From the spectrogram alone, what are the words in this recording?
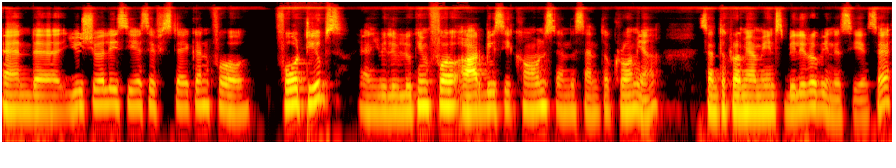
And uh, usually CSF is taken for four tubes and you will be looking for RBC counts and the xanthochromia. Xanthochromia means bilirubin in the CSF.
